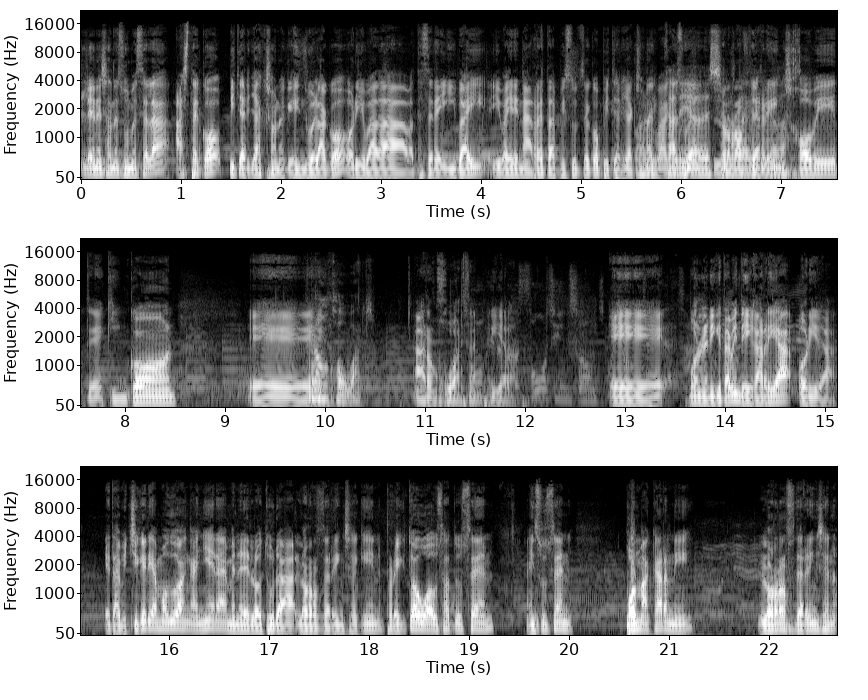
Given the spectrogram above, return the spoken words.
lehen esan dezun bezala, azteko Peter Jacksonek egin duelako, hori bada batez ere Ibai, Ibairen arreta piztutzeko Peter Jacksonek, ba, Lord of the. Rings, Hobbit, eh, King Kong, eh, Ron Howard. Ah, Ron Howard zen, egia da. Eh, bueno, lehenik eta deigarria hori da. Eta bitxikeria moduan gainera, hemen ere lotura Lord of the Ringsekin, proiektu hau gauzatu zen, hain zuzen, Paul McCartney, Lord of the Ringsen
